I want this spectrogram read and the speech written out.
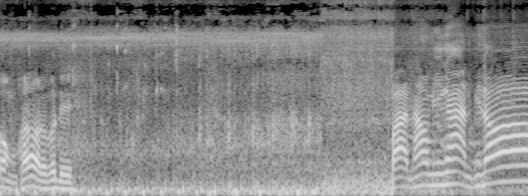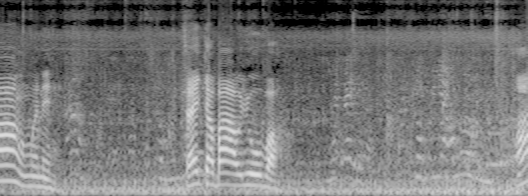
กล่องเขาเอาหรือเปล่าดีบ้านเฮามีงานพี่น้องมื้อนี่ใช้เจ้าบ่าวอยู่บ่ฮะ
